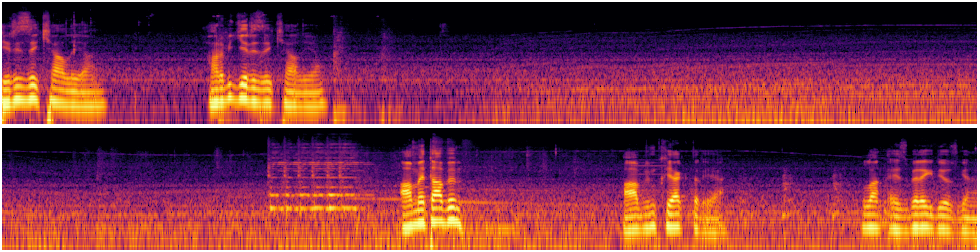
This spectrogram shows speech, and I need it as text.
Geri zekalı ya. Harbi geri zekalı ya. Ahmet abim. Abim kıyaktır ya. Ulan ezbere gidiyoruz gene.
